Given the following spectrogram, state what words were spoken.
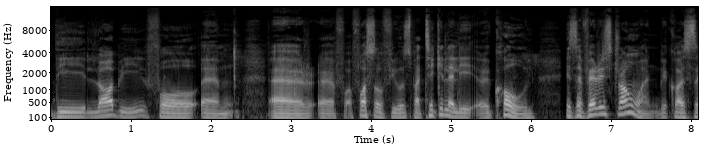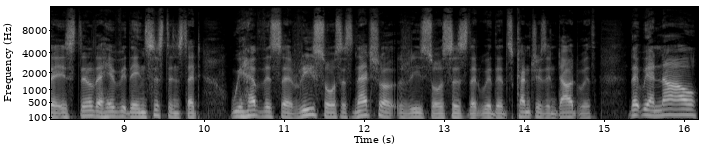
the lobby for um, uh, uh, for fossil fuels, particularly uh, coal, is a very strong one because there is still the heavy the insistence that we have this uh, resources, natural resources that we this country is endowed with, that we are now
